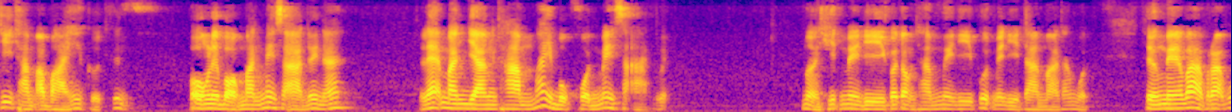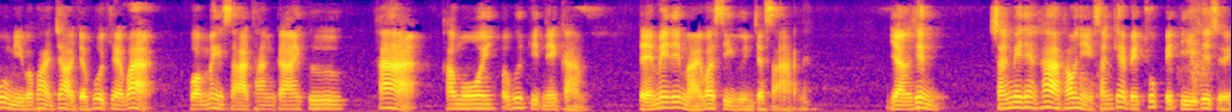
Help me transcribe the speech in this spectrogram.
ที่ทำอบายให้เกิดขึ้น พระองค์เลยบอกมันไม่สะอาดด้วยนะ และมันยังทำให้บุคคลไม่สะอาดด้วย เมื่อคิดไม่ดีก็ต้องทำไม่ดีพูดไม่ดีตามมาทั้งหมด ถึงแม้ว่าพระผู้มีพระภาคเจ้าจะพูดแค่ว่า ความไม่สะอาดทางกายคือฆ่าขโมยประพฤติผิดในกรรมแต่ไม่ได้หมายว่าสิ่งอื่นจะสะอาดนะอย่างเช่น ฉันไม่ได้ฆ่าเขานี่ฉันแค่ไปทุบไปตีเฉย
